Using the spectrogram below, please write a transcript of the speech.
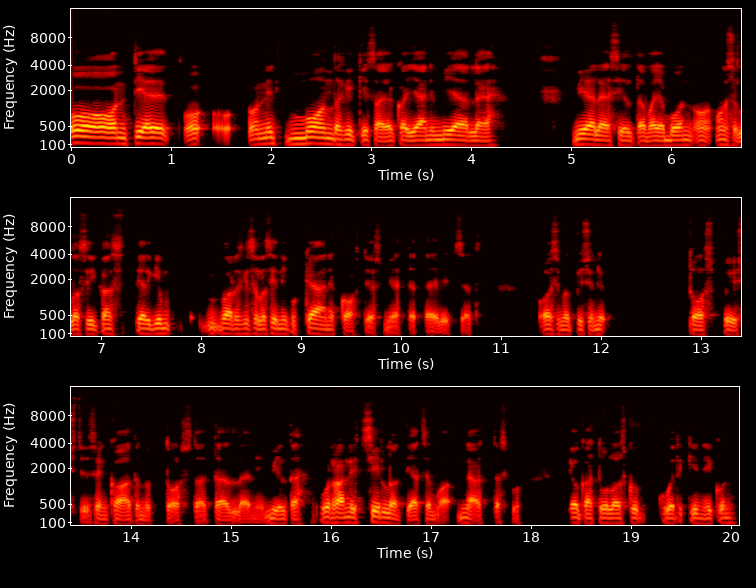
on, tie, on, on nyt montakin kisaa, joka on jäänyt mieleen, mieleen siltä, vai on, on, on sellaisia kanssa tietenkin varsinkin sellaisia niin kuin käännekohtia, jos miettii, että ei vitsi, että olisimme pysynyt tuossa pystyyn, sen kaatunut tuosta ja tälleen, niin miltä ura nyt silloin, tiedät, se näyttäisi, kun joka tulos kun kuitenkin niin kuin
